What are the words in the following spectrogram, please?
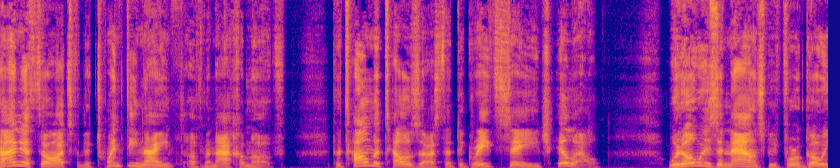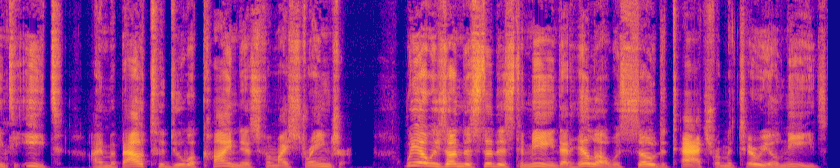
Tanya thoughts for the 29th of Menachem Av. The Talmud tells us that the great sage Hillel would always announce before going to eat, I am about to do a kindness for my stranger. We always understood this to mean that Hillel was so detached from material needs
